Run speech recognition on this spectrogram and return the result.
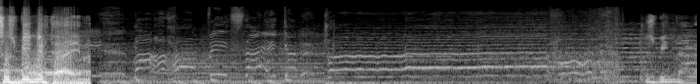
It's a spinner time. Svinnala.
